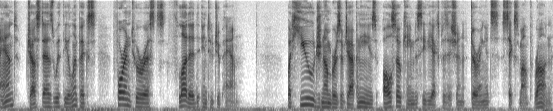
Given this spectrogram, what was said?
and, just as with the Olympics, foreign tourists flooded into Japan. But huge numbers of Japanese also came to see the exposition during its six month run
